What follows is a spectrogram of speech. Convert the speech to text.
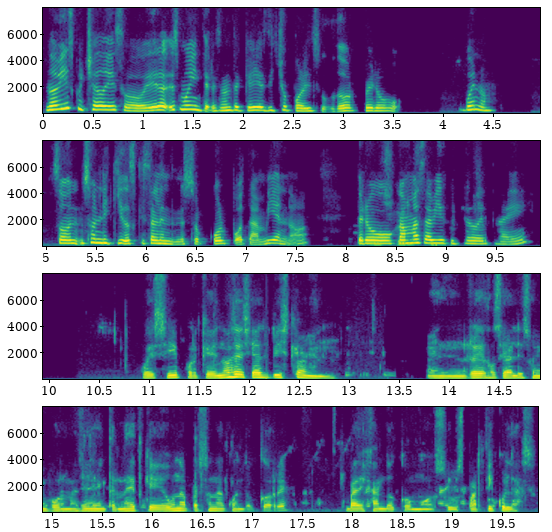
No había escuchado eso, es muy interesante que hayas dicho por el sudor, pero bueno, son, son líquidos que salen de nuestro cuerpo también, ¿no? Pero jamás había escuchado esa, ¿eh? Pues sí, porque no sé si has visto en, en redes sociales o información en internet que una persona cuando corre va dejando como sus partículas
